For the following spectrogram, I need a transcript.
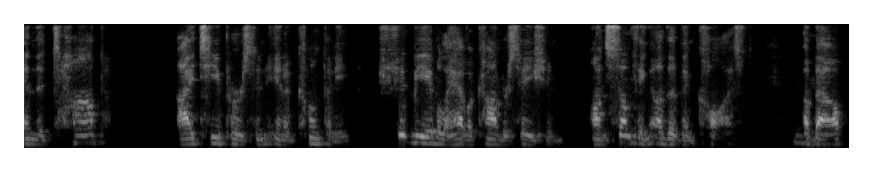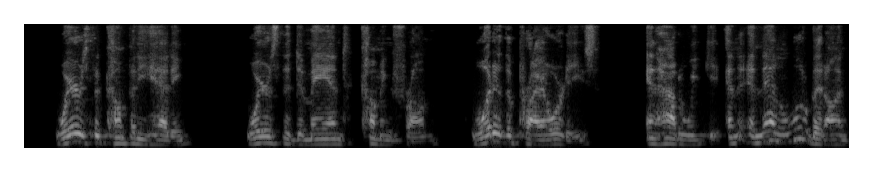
and the top IT person in a company should be able to have a conversation on something other than cost mm-hmm. about where's the company heading, where's the demand coming from, what are the priorities, and how do we get, and, and then a little bit on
